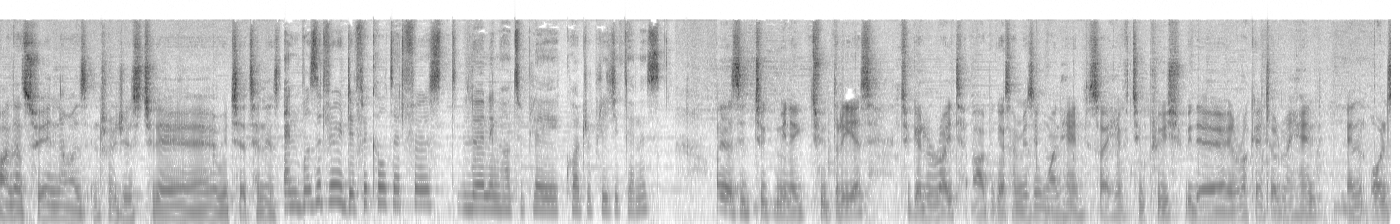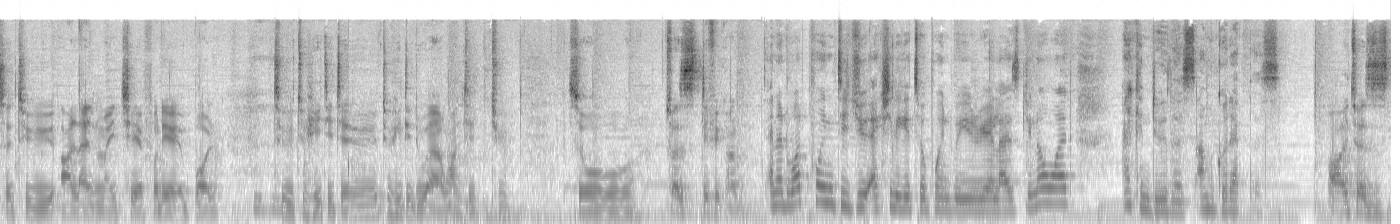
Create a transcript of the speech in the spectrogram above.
Uh, that's when I was introduced to the wheelchair tennis. And was it very difficult at first learning how to play quadriplegic tennis? Yes, it took me like two, three years to get it right uh, because I'm using one hand, so I have to push with the racket on my hand mm -hmm. and also to align my chair for the ball mm -hmm. to, to hit it uh, to hit it where I want it to. So it was difficult. And at what point did you actually get to a point where you realized, you know what, I can do this, I'm good at this? Oh, it was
